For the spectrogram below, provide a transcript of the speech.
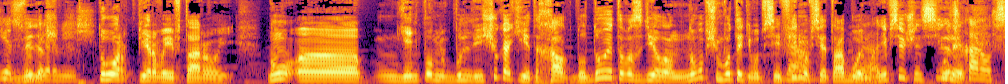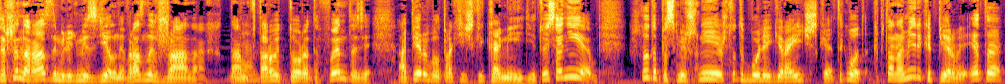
Видишь? супер вещь. Тор первый и второй. Ну, э, я не помню, были ли еще какие-то. Халк был до этого сделан. Ну, в общем, вот эти вот все Да, фильмы, все это обойма. да. Они все очень сильные. Очень. Совершенно разными людьми сделаны, в разных жанрах. Там Да. второй Тор это фэнтези, а первый был практически комедией. То есть они что-то посмешнее, что-то более героическое. Так вот, Капитан Америка первый это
